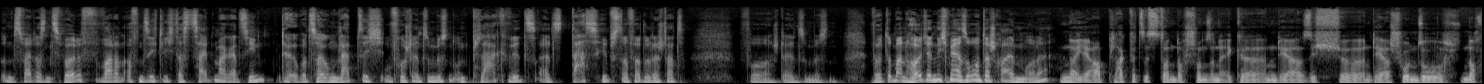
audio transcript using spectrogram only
Und 2012 war dann offensichtlich das Zeitmagazin der Überzeugung, Leipzig vorstellen zu müssen und Plagwitz als das Hipsterviertel der Stadt vorstellen zu müssen. Würde man heute nicht mehr so unterschreiben, oder? Naja, Plagwitz ist dann doch schon so eine Ecke, in der sich, äh, in der schon so noch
